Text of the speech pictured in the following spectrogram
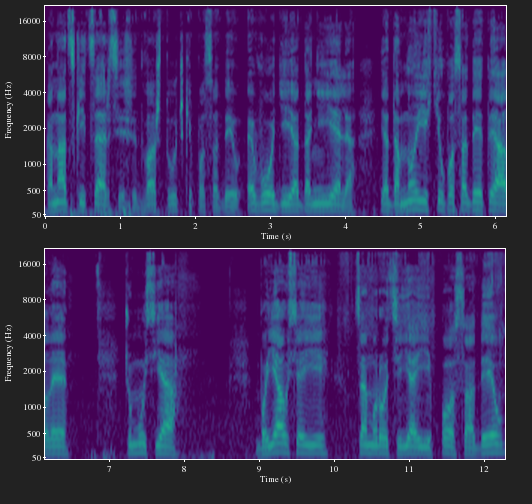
канадський церсі, два штучки посадив. Еводія Даніеля. Я давно їх хотів посадити, але чомусь я боявся її. В цьому році я її посадив.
